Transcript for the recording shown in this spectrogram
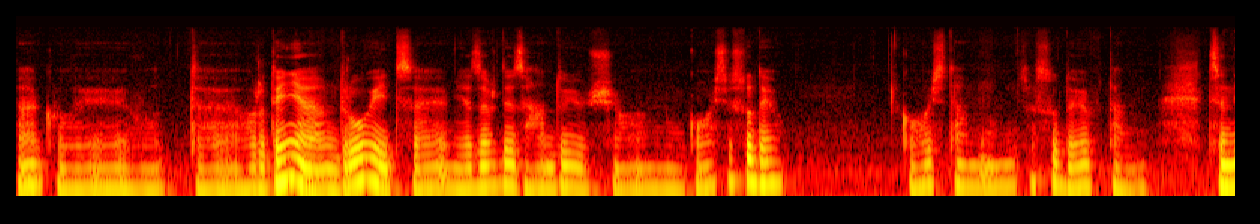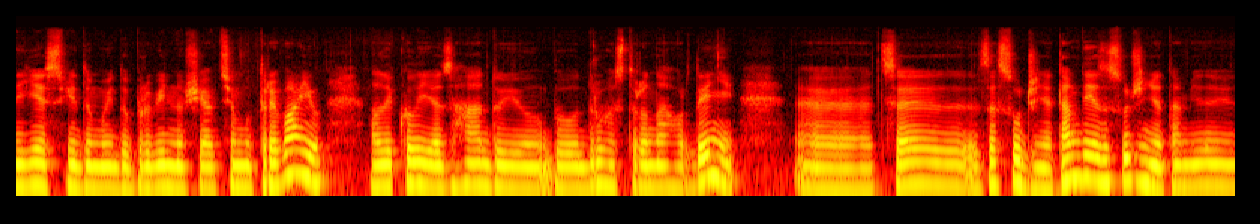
Так, коли от, е, гординя, другий, це я завжди згадую, що ну, когось осудив, когось там ну, засудив. Там. Це не є свідомо і добровільно, що я в цьому триваю, але коли я згадую, бо друга сторона гордині це засудження. Там, де є засудження, там є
